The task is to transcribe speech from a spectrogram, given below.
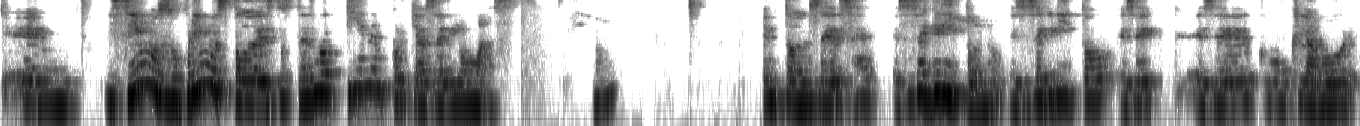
em, hicimos, sufrimos todo esto, ustedes no tienen por qué hacerlo más. Entonces, es ese grito, ¿no? Es ese grito, ese, ese como clamor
